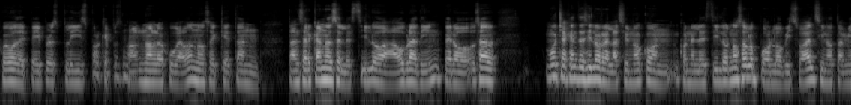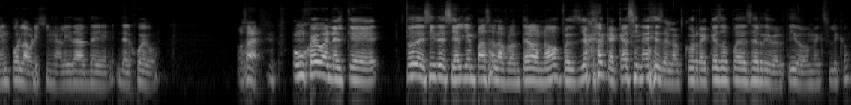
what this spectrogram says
juego de Papers, Please, porque pues no, no, lo he jugado, no sé qué tan, tan cercano es el estilo a Obra Dinn, pero, o sea, mucha gente sí lo relacionó con, con, el estilo, no solo por lo visual, sino también por la originalidad de, del juego. O sea, un juego en el que tú decides si alguien pasa la frontera o no, pues yo creo que a casi nadie se le ocurre que eso puede ser divertido, ¿me explico?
